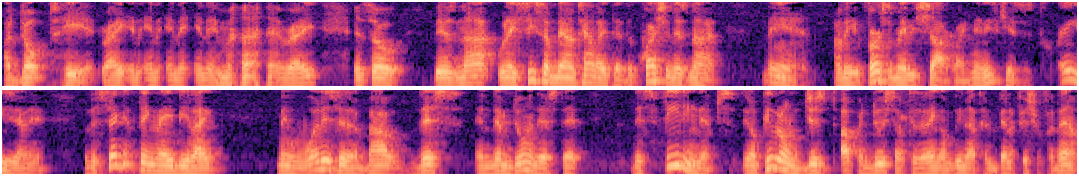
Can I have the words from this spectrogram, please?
adult head, right? In, in, in, in, in mind, right? And so there's not, when they see something downtown like that, the question is not, man, I mean, first it may be shocked, like, man, these kids is crazy down here. But the second thing may be like, man, what is it about this and them doing this that that's feeding them? You know, people don't just up and do stuff because it ain't gonna be nothing beneficial for them.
